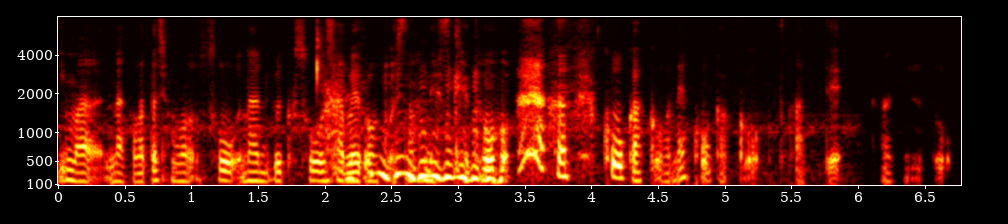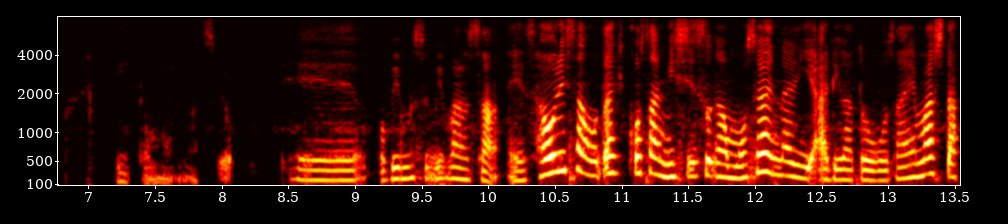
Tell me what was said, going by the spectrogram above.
今、なんか私もそう、なるべくそう喋ろうとしたんですけど、口角をね、口角を使ってあげるといいと思いますよ。えー、帯結び丸さん、えー、沙織さん、小田彦さん、西菅もお世話になり、ありがとうございました。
